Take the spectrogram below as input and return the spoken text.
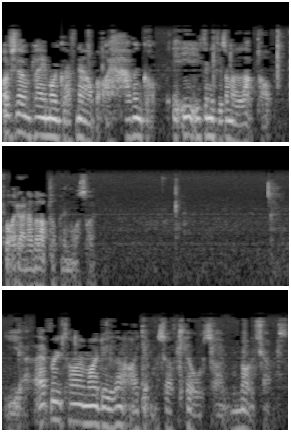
Obviously, I'm playing Minecraft now, but I haven't got. Even if it's on a laptop, but I don't have a laptop anymore, so. Yeah, every time I do that, I get myself killed, so not a chance.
